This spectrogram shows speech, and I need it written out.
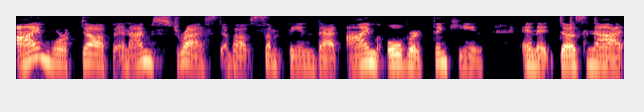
I'm worked up and I'm stressed about something that I'm overthinking and it does not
